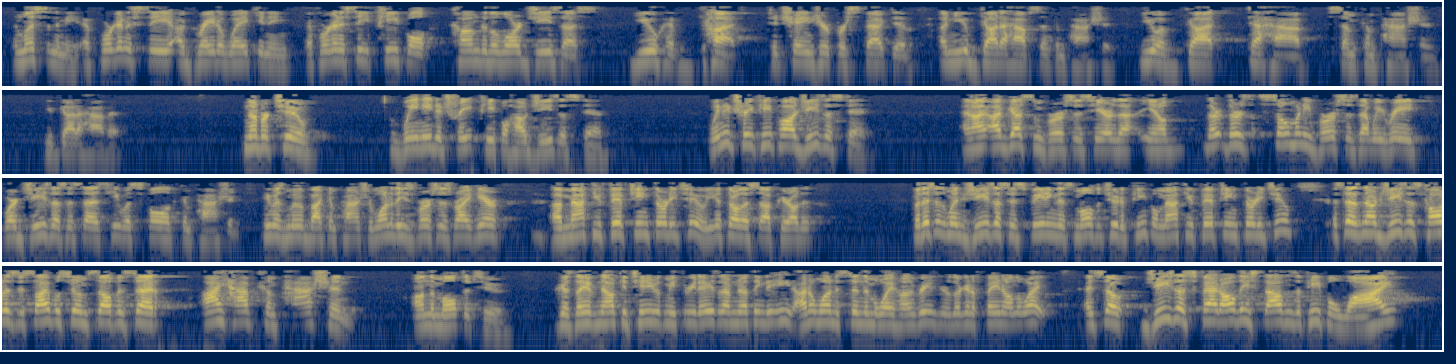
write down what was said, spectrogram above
And listen to me. If we're going to see a great awakening, if we're going to see people come to the Lord Jesus, you have got to change your perspective and you've got to have some compassion. You have got to have some compassion. You've got to have it. Number two, we need to treat people how Jesus did. We need to treat people how Jesus did. And I, have got some verses here that, you know, there, there's so many verses that we read where Jesus, it says, he was full of compassion. He was moved by compassion. One of these verses right here, uh, Matthew 15, 32. You can throw this up here. Just, But this is when Jesus is feeding this multitude of people, Matthew 15, 32. It says, Now Jesus called his disciples to himself and said, I have compassion on the multitude because they have now continued with me three days and have nothing to eat. I don't want to send them away hungry or they're going to faint on the way. And so Jesus fed all these thousands of people. Why?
